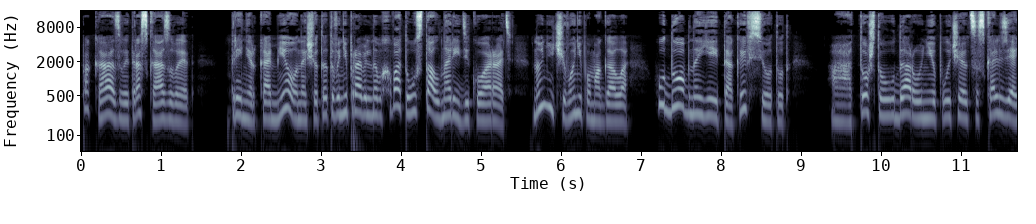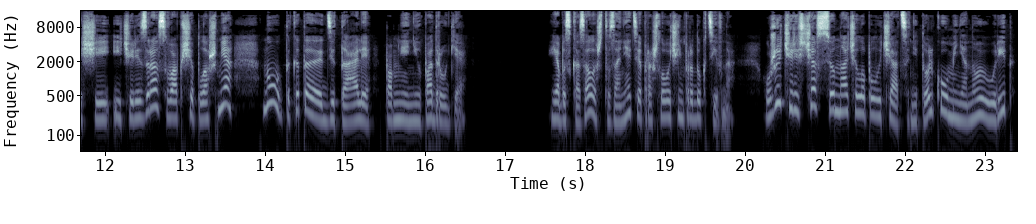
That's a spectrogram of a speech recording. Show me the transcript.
Показывает, рассказывает. Тренер Камео насчет этого неправильного хвата устал на Ридику орать, но ничего не помогало. Удобно ей так, и все тут. А то, что удары у нее получаются скользящие и через раз вообще плашмя, ну, так это детали, по мнению подруги. Я бы сказала, что занятие прошло очень продуктивно. Уже через час все начало получаться, не только у меня, но и у Рит.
